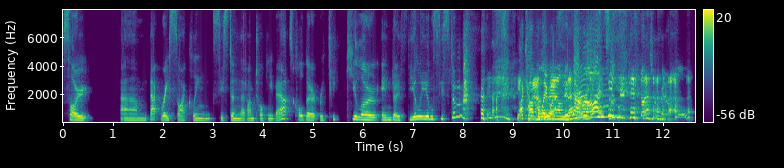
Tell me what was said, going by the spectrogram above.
So um, that recycling system that I'm talking about, it's called the reticuloendothelial system. I can't believe I said that, that right. Such a mouthful.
